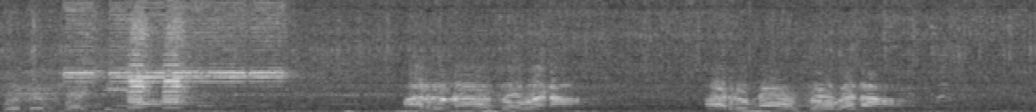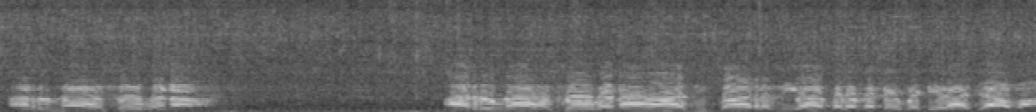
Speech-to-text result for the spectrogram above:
புதுப்பட்டியா அருணா அசோகனா அருணா அசோகனா அருணா அசோகனா அருணா அசோகனா ஆதி பாரதியா குலக்கட்டைப்பட்டி ராஜாவா?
